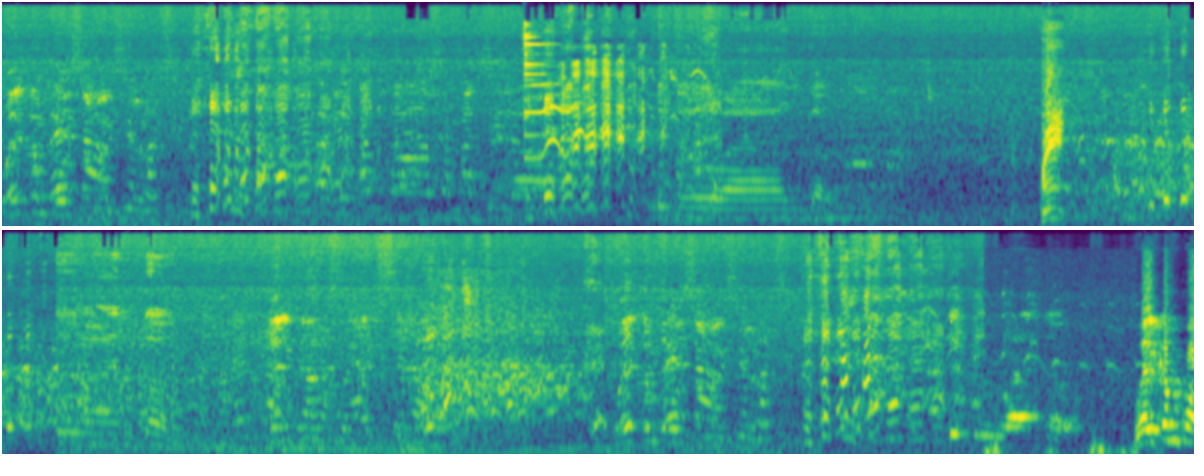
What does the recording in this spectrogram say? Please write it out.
Welcome po sa Magsilog. Two, one, go. One, go. Welcome sa Magsilog. Welcome po sa go. Welcome po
